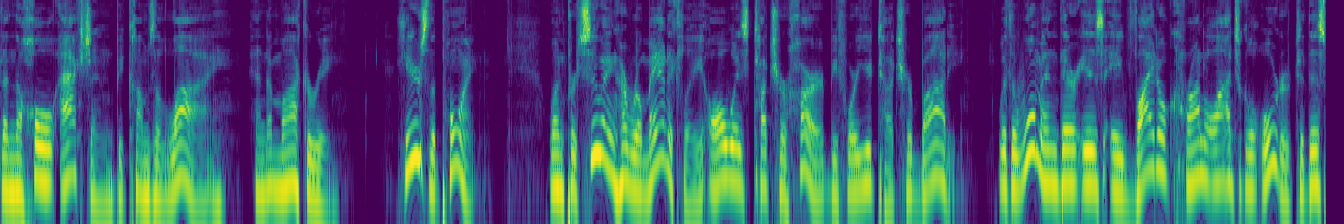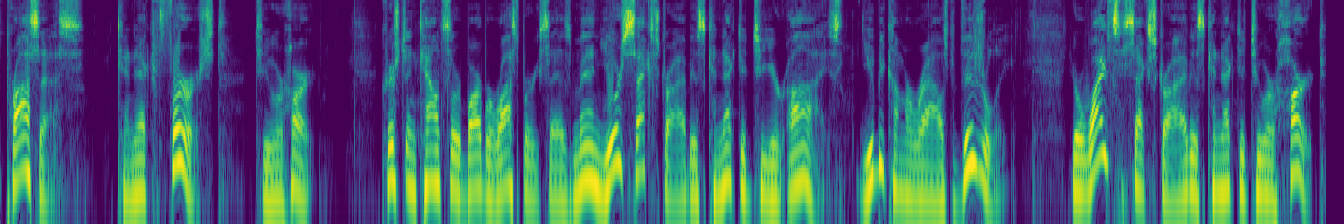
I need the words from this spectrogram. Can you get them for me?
then the whole action becomes a lie and a mockery. Here's the point when pursuing her romantically, always touch her heart before you touch her body. With a woman, there is a vital chronological order to this process. Connect first to her heart. Christian counselor Barbara Rosberg says, Men, your sex drive is connected to your eyes. You become aroused visually. Your wife's sex drive is connected to her heart.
